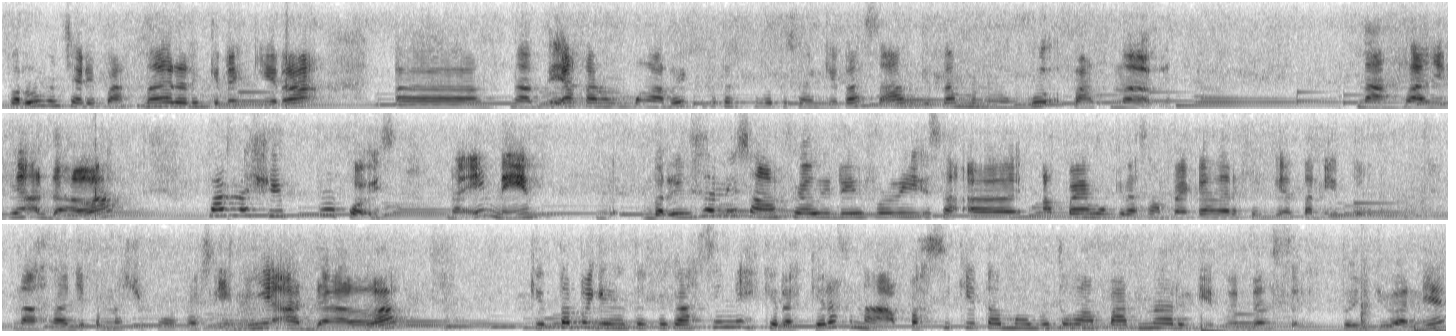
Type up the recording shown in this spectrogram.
perlu mencari partner dan kira-kira uh, nanti akan mempengaruhi keputusan-keputusan kita saat kita menunggu partner. Nah, selanjutnya adalah partnership purpose. Nah, ini beririsan nih sama value delivery uh, apa yang mau kita sampaikan dari kegiatan itu. Nah, selanjutnya partnership purpose ini adalah kita identifikasi nih kira-kira kenapa sih kita membutuhkan partner gitu? Dan tujuannya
